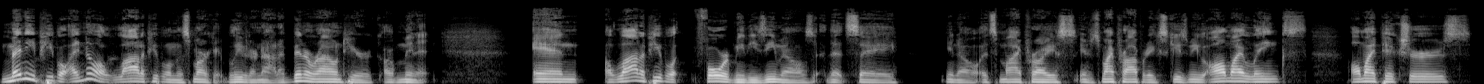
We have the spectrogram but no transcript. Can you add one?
Many people, I know a lot of people in this market, believe it or not. I've been around here a minute and a lot of people forward me these emails that say, you know, it's my price, it's my property, excuse me, all my links, all my pictures,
